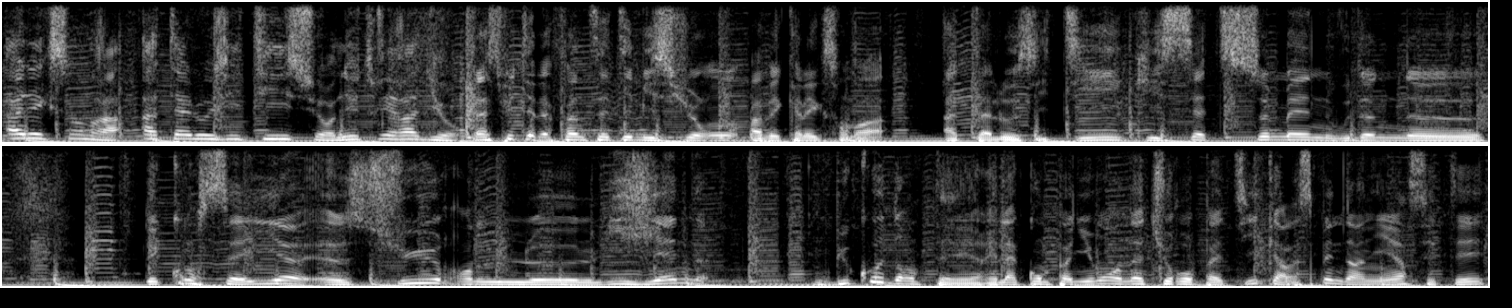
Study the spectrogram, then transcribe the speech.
Alexandra Ataloziti sur Nutri Radio. La suite et la fin de cette émission avec Alexandra Ataloziti qui cette semaine vous donne des conseils euh, sur l'hygiène bucco-dentaire et l'accompagnement en naturopathie, car la semaine dernière c'était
